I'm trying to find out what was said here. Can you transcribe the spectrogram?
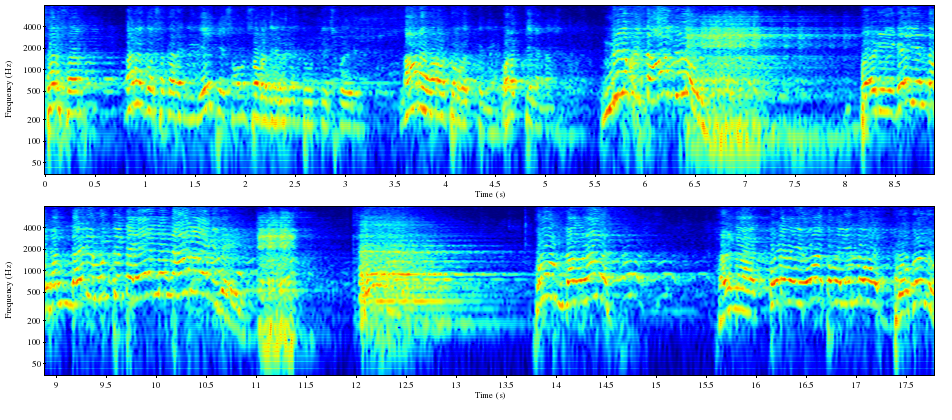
ಸರ್ ಸರ್. ನನಗೋಸ್ಕರ ನೀವು ಏಕೆ ಸಂಸಾರದ ವಿರುದ್ಧ ಹುಟ್ಟಿಸ್ಕೊಳ್ಳಿ ನಾನು ಹೊರಟು ಹೋಗುತ್ತೇನೆ ಬರುತ್ತೇನೆ ನಾನು. ನಿಲ್ಲುತ್ತಾ ನಿಲ್ಲು ಬರಿಗೈಯಿಂದ ಒಂದಡಿ ಮುಂದೆ ನನ್ನ ನಾಗರಾಜ್ ಹಣ, ಕೊಡವೆಯೋ ಅಥವಾ ಎಲ್ಲವೋ ಬೊಗಳು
